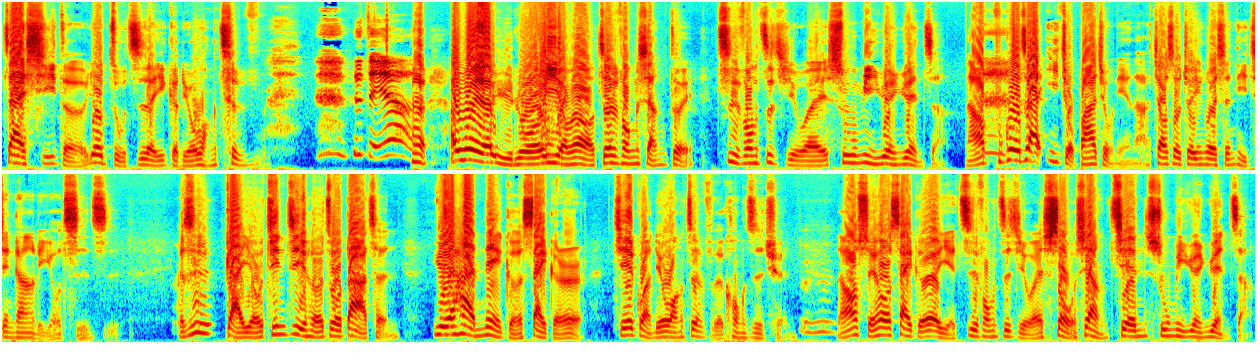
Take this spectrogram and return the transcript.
在西德又组织了一个流亡政府。是怎样？他为了与罗伊有没有针锋相对，自封自己为枢密院院长。然后，不过在一九八九年啊，教授就因为身体健康的理由辞职，可是改由经济合作大臣约翰内格塞格尔接管流亡政府的控制权。嗯哼，然后随后塞格尔也自封自己为首相兼枢密院院长，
